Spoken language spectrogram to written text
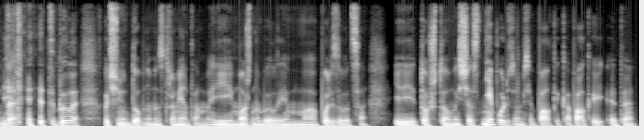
Да. Это было очень удобным инструментом, и можно было им а, пользоваться. И то, что мы сейчас не пользуемся палкой-копалкой, это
